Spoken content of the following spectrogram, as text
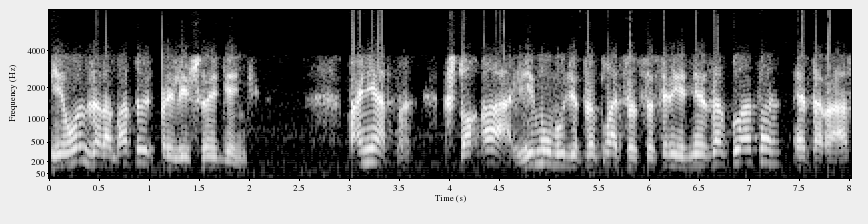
и он зарабатывает приличные деньги. Понятно что, а, ему будет выплачиваться средняя зарплата, это раз,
